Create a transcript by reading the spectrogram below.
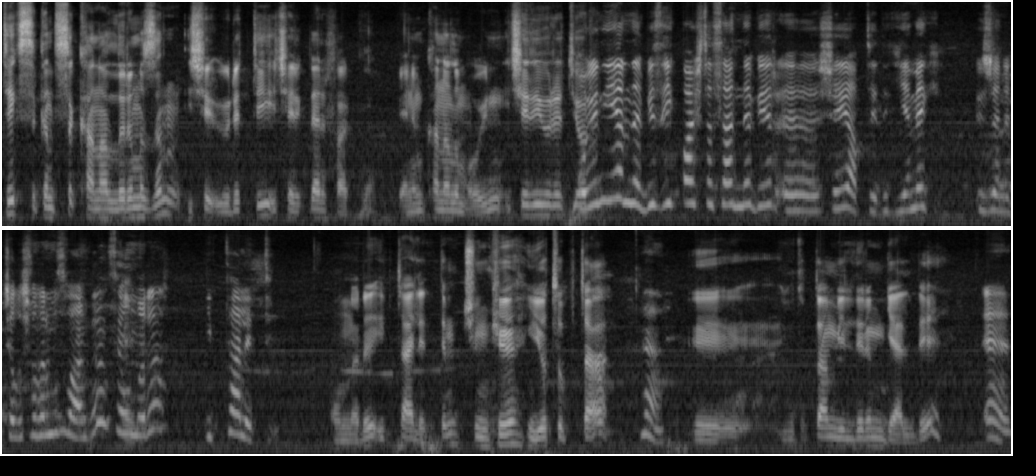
tek sıkıntısı kanallarımızın içe ürettiği içerikler farklı. Benim kanalım oyun içeriği üretiyor. Oyun yerine biz ilk başta seninle bir e, şey yaptıydık. Yemek üzerine çalışmalarımız vardı. Sen Evet. onları iptal ettin. Onları iptal ettim çünkü YouTube'da He. e, YouTube'dan bildirim geldi. Evet.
